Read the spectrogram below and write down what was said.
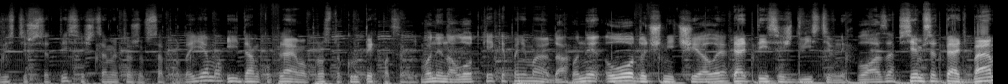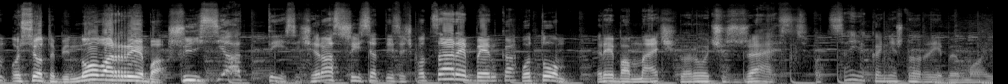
260 тисяч, це ми теж все продаємо. І йдемо купляємо просто крутих пацанів. Вони на лодки, як я розумію, да. Вони лодочні чели. 5200 в них влазе. 75 бем. Ось тобі нова риба. 60 тисяч. Раз 60 тисяч. Оце рибинка. Потім риба меч. Коротше, жесть. Оце я, звісно, риби маю.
